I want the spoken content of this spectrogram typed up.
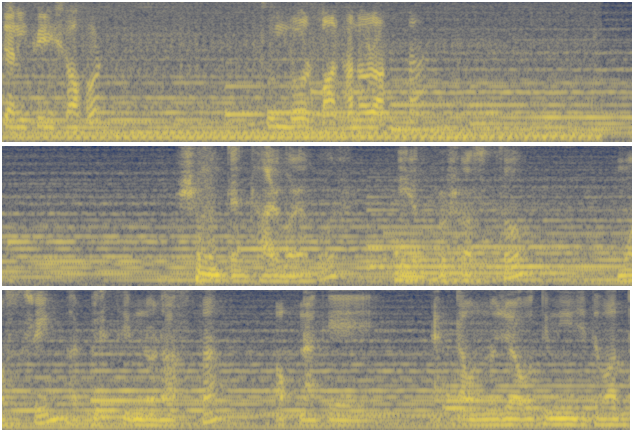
and clean শহর, সুন্দর বাঁধানো রাস্তা। সমুদ্রের ধার বরাবর নিরব প্রশস্ত, মসৃণ আর বিস্তীর্ণ রাস্তা আপনাকে একটা অন্য জগতে নিয়ে যেতে বাধ্য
